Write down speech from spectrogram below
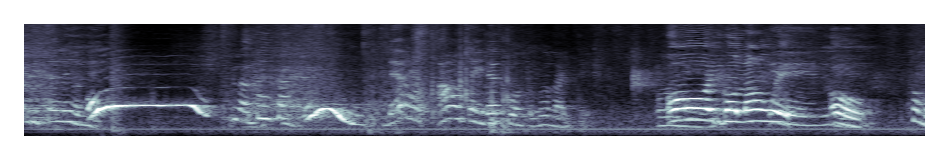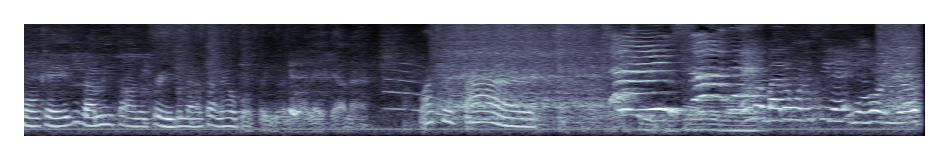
I be telling him Ooh. that. You got two sides. Ooh. That don't, I don't think that's supposed to go like that. Oh, oh it go a long way. Yeah. Oh, come on, Kay. You got me sounding crazy now. Trying to help up for you and all that down there. Watch your side. Ain't nobody don't want to see that. You want to hold it up?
